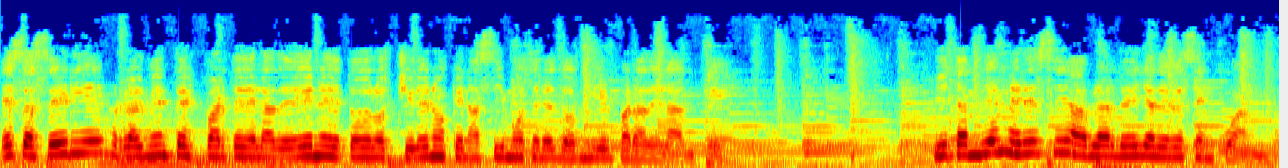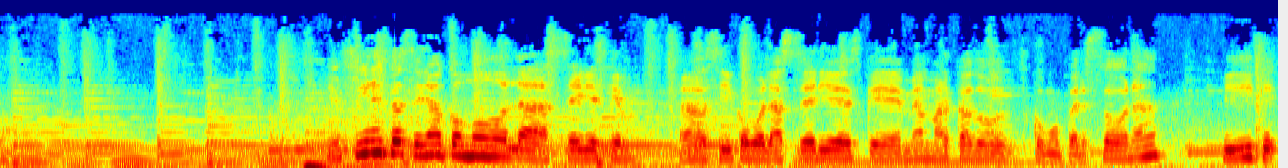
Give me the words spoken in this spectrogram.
esa serie realmente es parte del ADN de todos los chilenos que nacimos en el 2000 para adelante. Y también merece hablar de ella de vez en cuando. En fin, estas serían como las series que, así como las series que me han marcado como persona y que,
